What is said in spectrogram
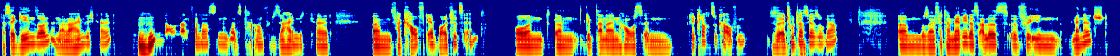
dass er gehen soll in aller Heimlichkeit, Mhm. das Auenland verlassen und als Tarnung für diese Heimlichkeit ähm, verkauft er Beutelsend und ähm, gibt an ein Haus in Kriegloch zu kaufen. Also er tut das ja sogar, ähm, wo sein Vetter Mary das alles äh, für ihn managt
